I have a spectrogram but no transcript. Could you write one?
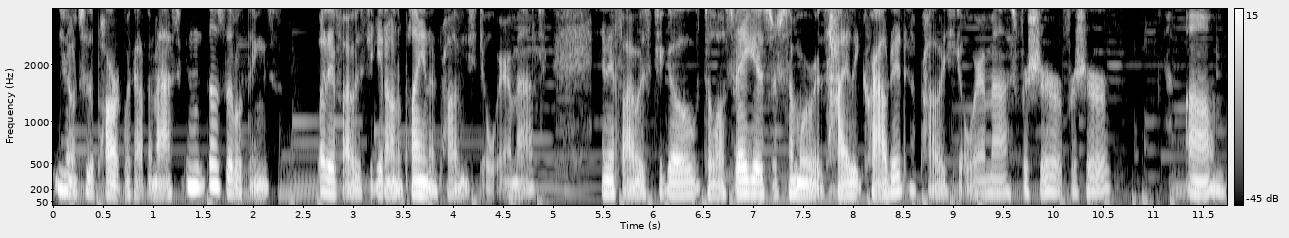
you know, to the park without the mask, and those little things. But if I was to get on a plane, I'd probably still wear a mask. And if I was to go to Las Vegas or somewhere where it's highly crowded, I'd probably still wear a mask for sure, for sure. Um,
